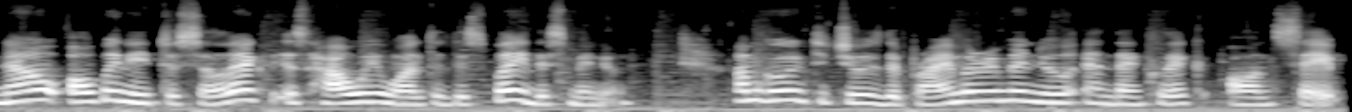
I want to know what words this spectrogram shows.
Now all we need to select is how we want to display this menu. I'm going to choose the primary menu and then click on Save.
